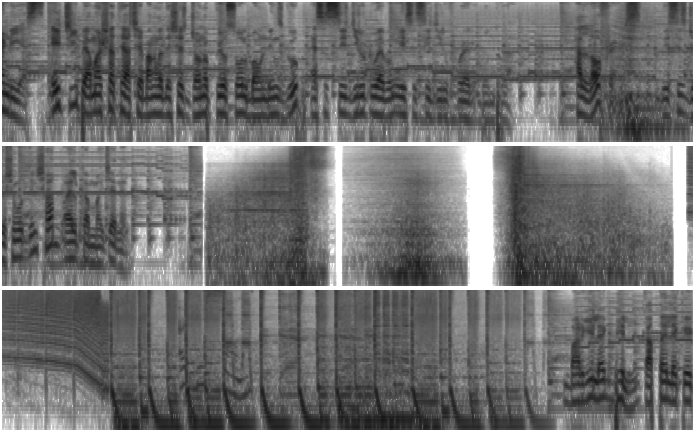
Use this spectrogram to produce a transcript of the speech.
অ্যান্ড ইয়েস এই ট্রিপে আমার সাথে আছে বাংলাদেশের জনপ্রিয় soul boundings group SSC zero two এবং এসএসসি জিরো ফোরের বন্ধুরা। Hello friends this is Jasimuddin Shah welcome my channel Bargi lake valley, Kaptai লেকের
